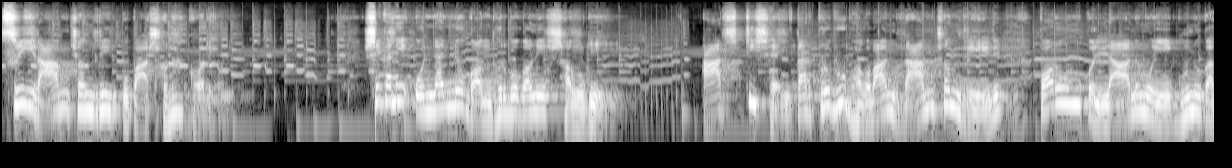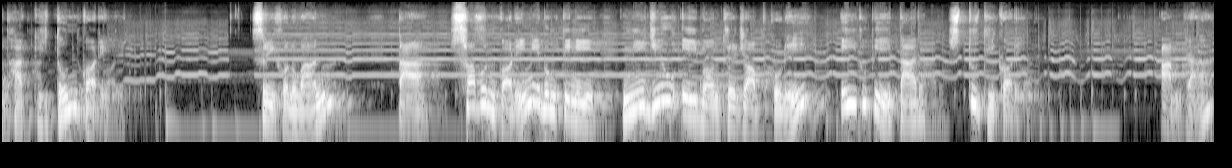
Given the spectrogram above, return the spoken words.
শ্রী রামচন্দ্রের উপাসনা করেন সেখানে অন্যান্য গন্ধর্বগণের সঙ্গে আর্ষ্টি সেন তার প্রভু ভগবান রামচন্দ্রের পরম কল্যাণময়ী গুণগাথা কীর্তন করেন শ্রী হনুমান তা শ্রবণ করেন এবং তিনি নিজেও এই মন্ত্র জপ করে এই রূপে তার স্তুতি করেন। আমরা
